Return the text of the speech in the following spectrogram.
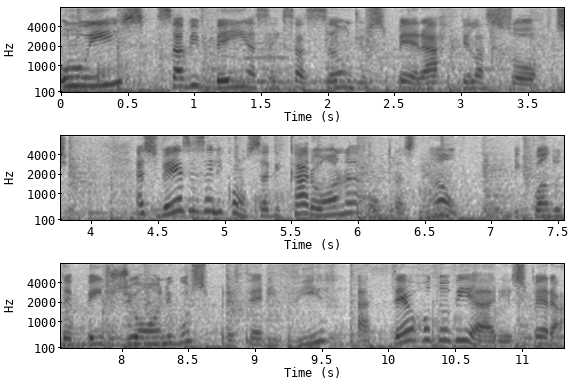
O Luiz sabe bem a sensação de esperar pela sorte. Às vezes ele consegue carona, outras não. E quando depende de ônibus, prefere vir até a rodoviária esperar.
